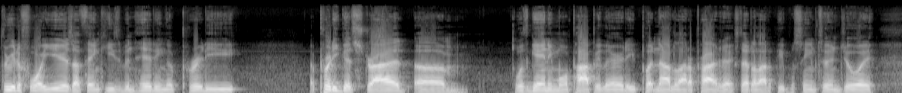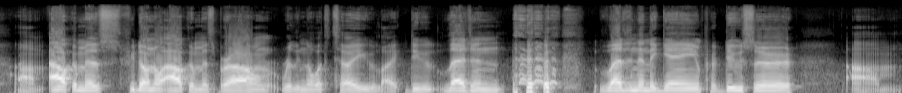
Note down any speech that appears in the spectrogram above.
three to four years, I think he's been hitting a pretty a pretty good stride um, with gaining more popularity, putting out a lot of projects that a lot of people seem to enjoy. Um, Alchemist, if you don't know Alchemist, bro, I don't really know what to tell you. Like, dude, legend, legend in the game, producer, um,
